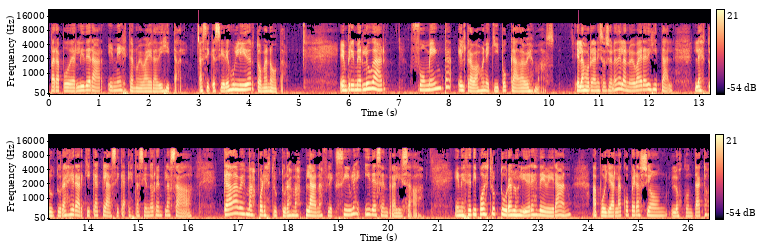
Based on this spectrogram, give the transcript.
para poder liderar en esta nueva era digital. Así que si eres un líder, toma nota. En primer lugar, fomenta el trabajo en equipo cada vez más. En las organizaciones de la nueva era digital, la estructura jerárquica clásica está siendo reemplazada cada vez más por estructuras más planas, flexibles y descentralizadas. En este tipo de estructuras los líderes deberán apoyar la cooperación, los contactos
